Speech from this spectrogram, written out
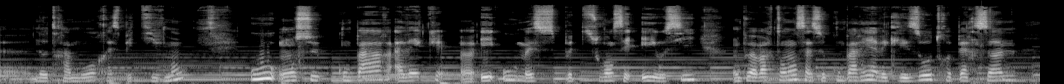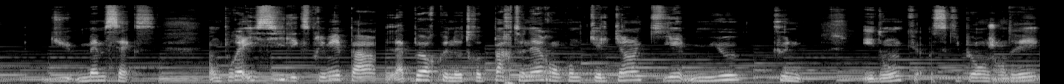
euh, notre amour respectivement, où on se compare avec, euh, et où, mais souvent c'est et aussi, on peut avoir tendance à se comparer avec les autres personnes du même sexe. On pourrait ici l'exprimer par la peur que notre partenaire rencontre quelqu'un qui est mieux que nous. Et donc, ce qui peut engendrer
